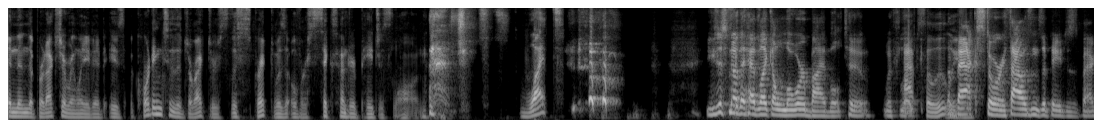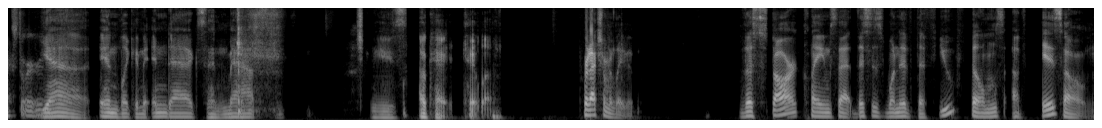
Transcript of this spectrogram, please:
And then the production related is according to the directors, the script was over 600 pages long. What? You just know they had like a lore Bible too, with like Absolutely. the backstory, thousands of pages of backstory. Yeah, and like an index and maps. Jeez. Okay, Kayla. Production related. The star claims that this is one of the few films of his own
